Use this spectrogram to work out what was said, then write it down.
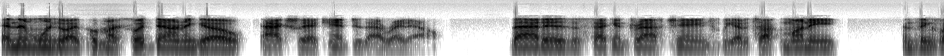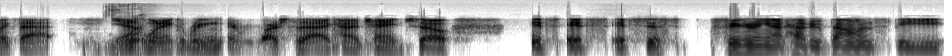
And then when do I put my foot down and go, actually, I can't do that right now. That is a second draft change. We got to talk money and things like that. Yeah. When it in regards to that kind of change. So it's it's it's just figuring out how to balance the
